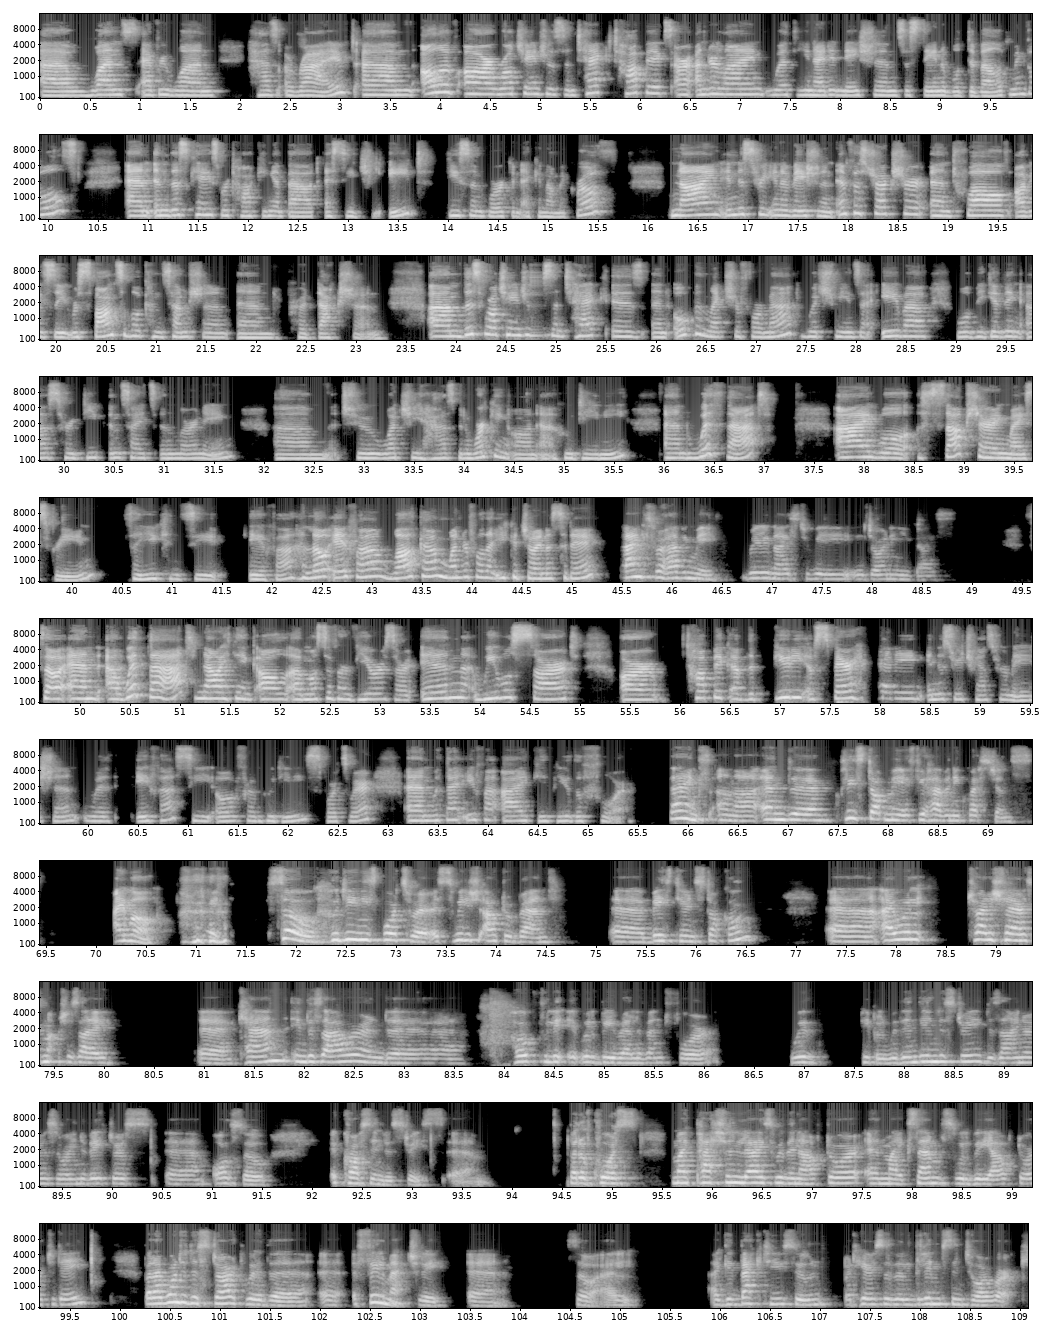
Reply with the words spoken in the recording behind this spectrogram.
uh, once everyone has arrived. Um, all of our World Changers in Tech topics are underlined with United Nations Sustainable Development Goals. And in this case, we're talking about SDG 8, decent work and economic growth. Nine, industry innovation and infrastructure, and 12, obviously, responsible consumption and production. Um, this World Changers in Tech is an open lecture format, which means that Eva will be giving us her deep insights in learning um, to what she has been working on at Houdini. And with that, I will stop sharing my screen so you can see Eva. Hello, Eva. Welcome. Wonderful that you could join us today. Thanks for having me. Really nice to be joining you guys. So, and uh, with that, now I think all uh, most of our viewers are in. We will start our topic of the beauty of spearheading industry transformation with Eva, CEO from Houdini Sportswear. And with that, Eva, I give you the floor. Thanks, Anna. And uh, please stop me if you have any questions. I will. so, Houdini Sportswear, a Swedish outdoor brand based here in Stockholm. Uh, I will try to share as much as I uh, can in this hour, and uh, hopefully it will be relevant for with people within the industry, designers or innovators, uh, also across industries. Um, but of course, my passion lies within outdoor, and my examples will be outdoor today. But I wanted to start with a, a, a film actually. So I'll, I'll get back to you soon, but here's a little glimpse into our work.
